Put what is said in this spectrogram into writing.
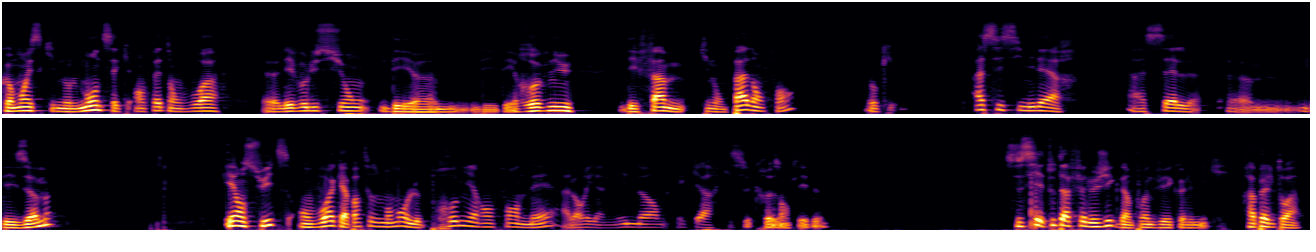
comment est-ce qu'il nous le montre? C'est qu'en fait, on voit l'évolution des, des, des, revenus des femmes qui n'ont pas d'enfants, donc assez similaire à celle des hommes. Et ensuite, on voit qu'à partir du moment où le premier enfant naît, alors il y a un énorme écart qui se creuse entre les deux. Ceci est tout à fait logique d'un point de vue économique. Rappelle-toi,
